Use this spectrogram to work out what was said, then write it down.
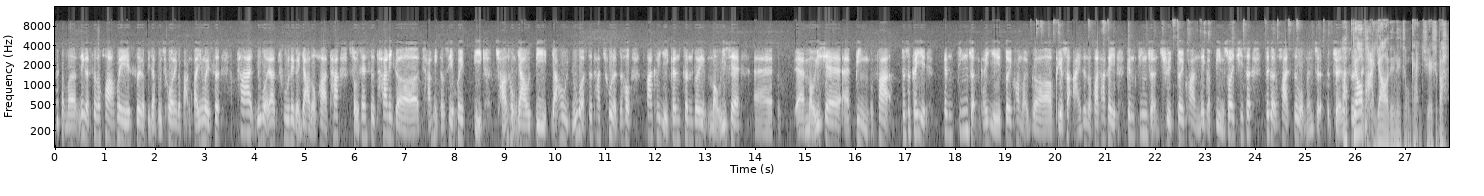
为什么那个生化会是个比较不错那个板块？因为是它如果要出那个药的话，它首先是它那个产品周期会比传统药低，然后如果是它出了之后，它可以更针对某一些呃呃某一些呃病发，就是可以。更精准可以对抗某一个，比如说癌症的话，它可以更精准去对抗那个病，所以其实这个的话是我们觉觉得是标靶药的那种感觉是吧？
